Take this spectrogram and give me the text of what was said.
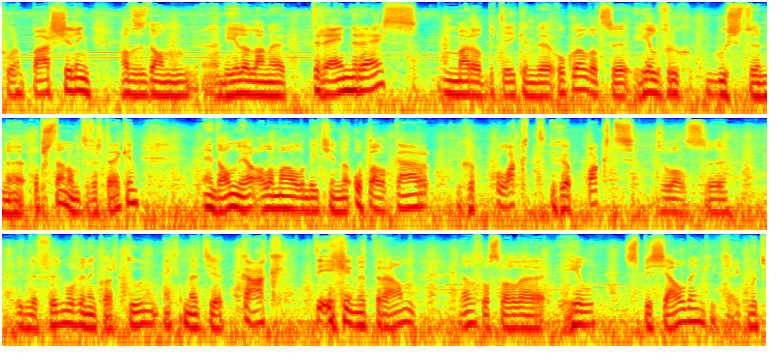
voor een paar shilling hadden ze dan een hele lange treinreis. Maar dat betekende ook wel dat ze heel vroeg moesten eh, opstaan om te vertrekken. En dan ja, allemaal een beetje op elkaar geplakt, gepakt. Zoals uh, in de film of in een cartoon. Echt met je kaak tegen het raam. Ja, dat was wel uh, heel speciaal, denk ik. Ja, ik moet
